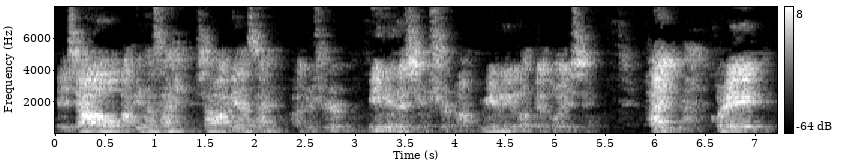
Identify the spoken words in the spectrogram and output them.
哎，夏瓦阿比纳赛，夏瓦阿比纳赛啊，就是命令的形式啊，命令用的比较多一些。はい、これ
